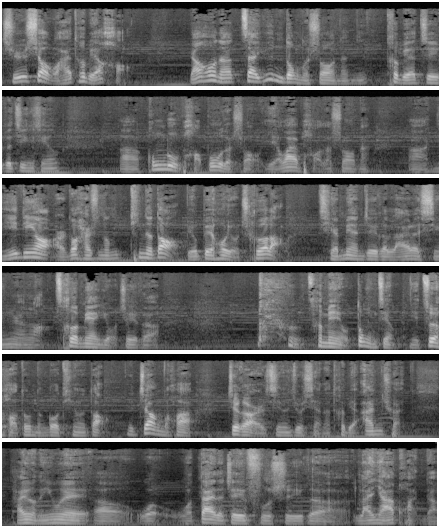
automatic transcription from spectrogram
其实效果还特别好。然后呢，在运动的时候呢，你特别这个进行啊公路跑步的时候、野外跑的时候呢，啊，你一定要耳朵还是能听得到，比如背后有车了。前面这个来了行人了，侧面有这个，侧面有动静，你最好都能够听得到。那这样的话，这个耳机呢就显得特别安全。还有呢，因为呃，我我戴的这一副是一个蓝牙款的，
